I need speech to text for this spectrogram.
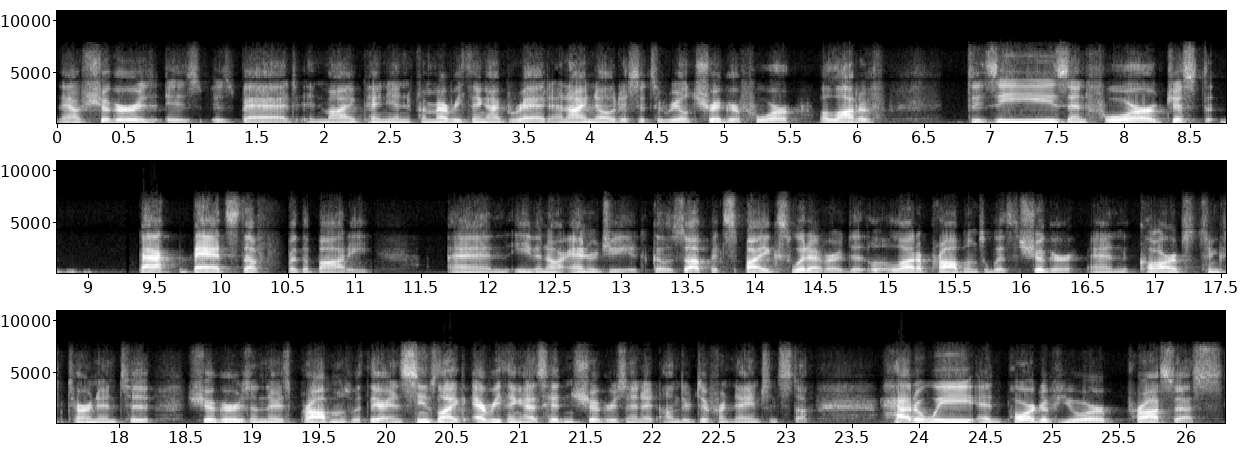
Now, sugar is, is, is bad, in my opinion, from everything I've read, and I notice it's a real trigger for a lot of disease and for just back bad stuff for the body. And even our energy it goes up it spikes whatever. A lot of problems with sugar and carbs can turn into sugars and there's problems with there. And it seems like everything has hidden sugars in it under different names and stuff. How do we and part of your process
